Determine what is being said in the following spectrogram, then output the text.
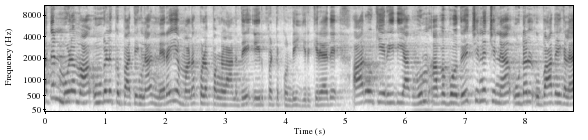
அதன் மூலம் காரணமாக உங்களுக்கு பார்த்தீங்கன்னா நிறைய மனக்குழப்பங்களானது ஏற்பட்டு கொண்டு இருக்கிறது. ஆரோக்கிய ரீதியாகவும் அவ்வப்போது சின்ன சின்ன உடல் உபாதைகளை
